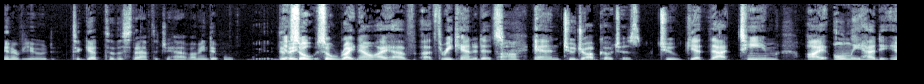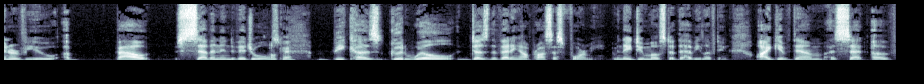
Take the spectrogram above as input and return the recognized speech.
interviewed to get to the staff that you have? I mean, did, did Yeah, they? so so right now I have uh, three candidates uh-huh. and two job coaches to get that team. I only had to interview about seven individuals Okay. because Goodwill does the vetting out process for me. I mean, they do most of the heavy lifting. I give them a set of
